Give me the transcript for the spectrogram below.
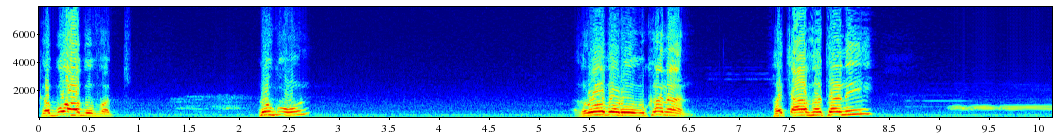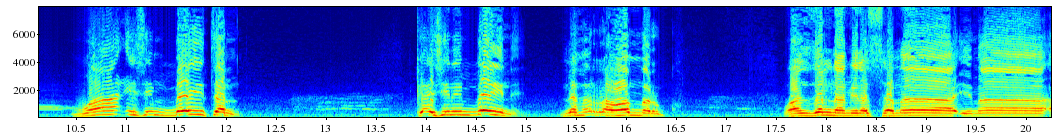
Ka bu'aa buufattu dhuguun rooba roobu kanaan facaafatanii waan isin beytan ka isin hin beyne lafarraa waan margu وأنزلنا من السماء ماء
